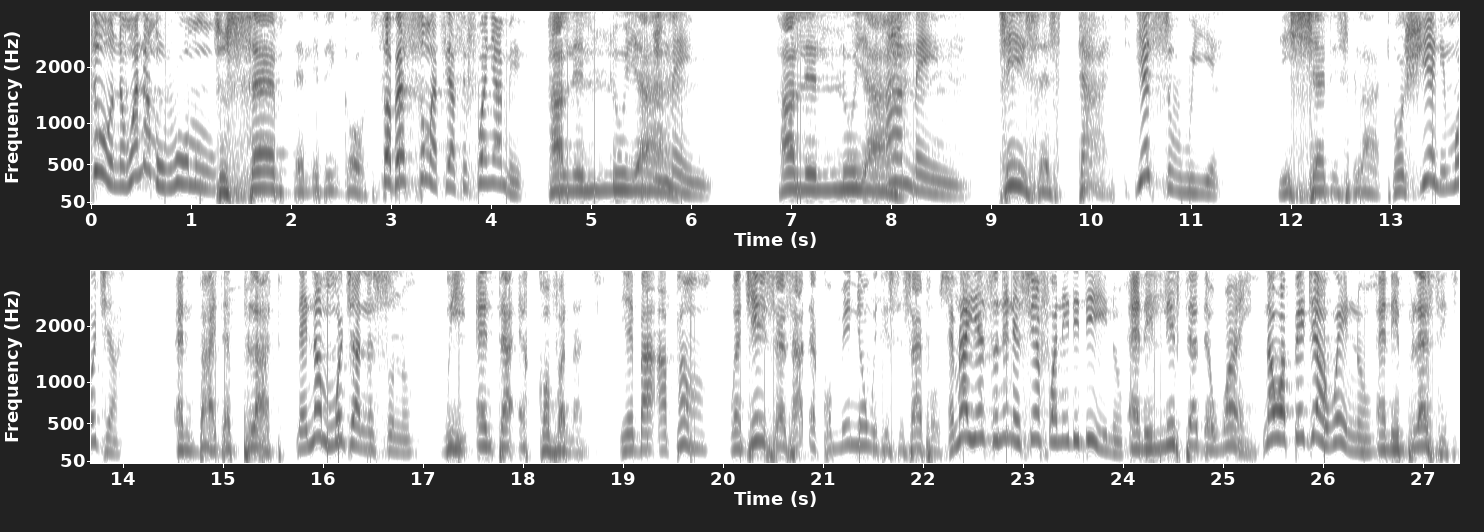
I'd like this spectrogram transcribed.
tew ne honam wo mu to serve the living God? sɛ ɔbɛsom ateasefoɔ nyame Hallelujah. amen Hallelujah. amen Jesus died. yesu wuyɛ He shed his blood. na ɔhwie ne mogya And by the blood, na ɛnam mogya no so we enter a covenant. When Jesus had a communion with his disciples. Mmerɛ a yesu ne n'asuafoɔ no didii no. And he lifted the wine. Na wɔapagya wei no. And he blessed it,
